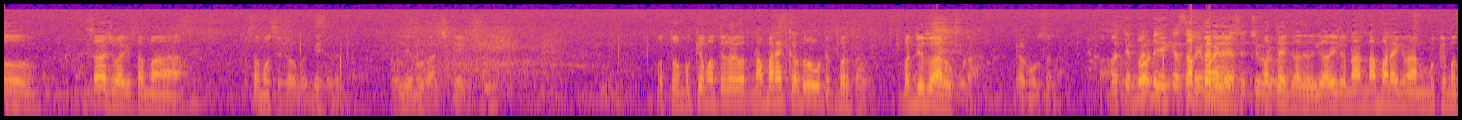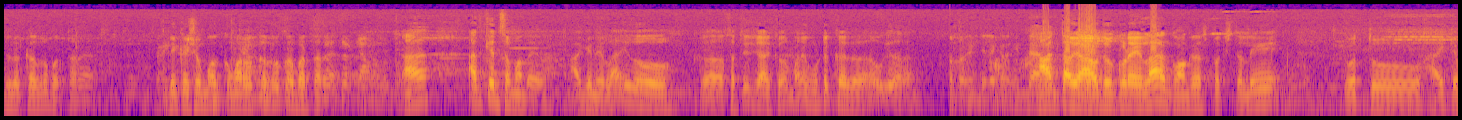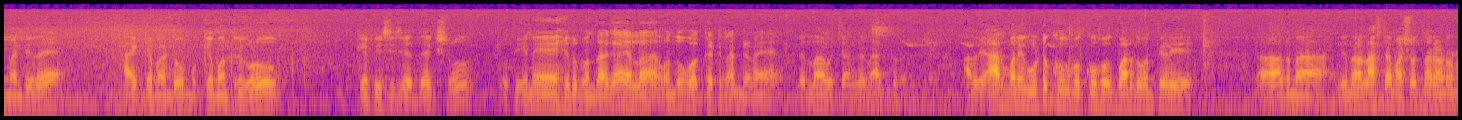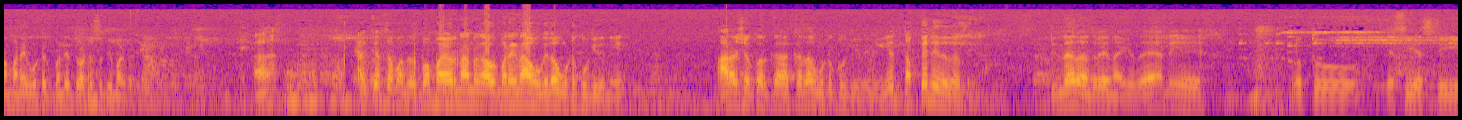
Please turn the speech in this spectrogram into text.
ಸಹಜವಾಗಿ ತಮ್ಮ ಸಮಸ್ಯೆಗಳ ಬಗ್ಗೆ ಹೇಳಿದ್ದಾರೆ ಅಲ್ಲಿ ಏನು ರಾಜಕೀಯ ಇಲ್ಲ. ಮತ್ತು ಮುಖ್ಯಮಂತ್ರಿಗಳು ಇವತ್ತು ನಮ್ಮ ಮನೆಗೆ ಕರೆದ್ರು ಊಟಕ್ಕೆ ಬರ್ತಾರೆ. ಬಂದಿದ್ದು ಯಾರು ಕೂಡ? ಎರಡು, ಮೂರು ಸಲ. ತಪ್ಪೇನಿದೆ. ಪ್ರತ್ಯೇಕ ಈಗ ಈಗ ನಾನು ನಮ್ಮ ಮನೆಗೆ ನಾನು ಮುಖ್ಯಮಂತ್ರಿಗಳು ಕರೆದ್ರು ಬರ್ತಾರೆ. ಡಿ ಕೆ ಶಿವಕುಮಾರ್ ಅವ್ರು ಕರೆದ್ರು ಕೂಡ ಬರ್ತಾರೆ. ಆ? ಅದಕ್ಕೇನು ಸಂಬಂಧ ಇದೆ? ಹಾಗೇನಿಲ್ಲ. ಇದು ಸತೀಶ್ ಜಾರಕಿಹೊಳಿ ಮನೆಗೆ ಊಟಕ್ಕೆ ಕರೆದಿದ್ದಾರೆ ಹೋಗಿದ್ದಾರೆ. ಅಂಥವು ಯಾವುದೂ ಕೂಡ ಇಲ್ಲ. ಕಾಂಗ್ರೆಸ್ ಪಕ್ಷದಲ್ಲಿ ಇವತ್ತು ಹೈಕಮಾಂಡ್ ಇದೆ. ಹೈಕಮಾಂಡು ಮುಖ್ಯಮಂತ್ರಿಗಳು ಕೆ ಪಿ ಸಿ ಸಿ ಅಧ್ಯಕ್ಷರು ಇವತ್ತು ಏನೇ ಇದು ಬಂದಾಗ ಎಲ್ಲ ಒಂದು ಒಗ್ಗಟ್ಟಿನ ನಿರ್ಣಯ ಎಲ್ಲ ವಿಚಾರದಲ್ಲಿ ಆಗ್ತದೆ. ಆದರೆ ಯಾರು ಮನೆಗೆ ಊಟಕ್ಕೆ ಹೋಗಬೇಕು, ಹೋಗಬಾರ್ದು ಅಂತೇಳಿ ಅದನ್ನು ಇನ್ನು ಲಾಸ್ಟ್ ಟೈಮ್ ಅಶ್ವಥ್ ನಾರಾಯಣ ನಮ್ಮ ಮನೆಗೆ ಊಟಕ್ಕೆ ಬಂದಿದ್ದು ದೊಡ್ಡ ಸುದ್ದಿ ಮಾಡಿಬಿಟ್ಟಿದ್ದೀನಿ ಹಾಂ ಅದಕ್ಕೆ ಸಂಬಂಧ ಬೊಂಬಾಯಿ ಅವ್ರು ನಾನು, ಅವ್ರ ಮನೆಗೆ ನಾವು ಹೋಗಿದ್ದಾಗ ಊಟಕ್ಕೆ ಹೋಗಿದ್ದೀನಿ. ಆರ್ ಅಶೋಕ್ ಅವ್ರ ಊಟಕ್ಕೆ ಹೋಗಿದ್ದೀನಿ. ಏನು ತಪ್ಪೇನಿದೆ ಅದರಲ್ಲಿ? ಡಿನ್ನರ್ ಅಂದರೆ ಏನಾಗಿದೆ? ಅಲ್ಲಿ ಇವತ್ತು ಎಸ್ ಸಿ, ಎಸ್ ಟಿ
